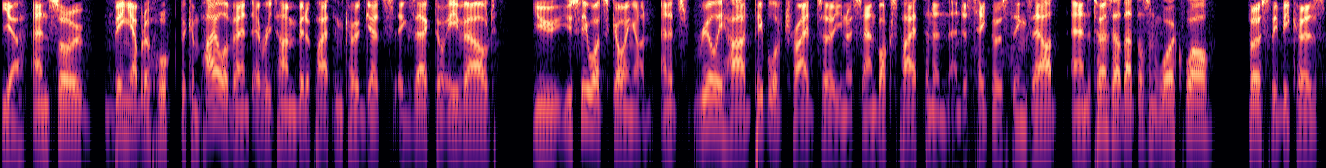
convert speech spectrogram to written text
yeah, and so being able to hook the compile event every time a bit of Python code gets exec or evaled, you you see what's going on, and it's really hard. People have tried to you know sandbox Python and, and just take those things out, and it turns out that doesn't work well. Firstly, because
